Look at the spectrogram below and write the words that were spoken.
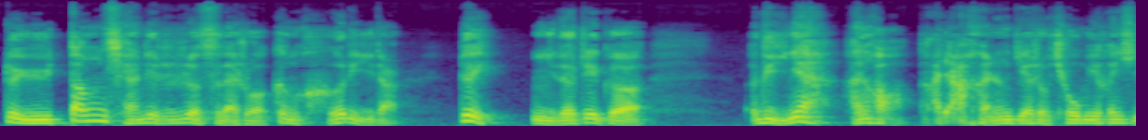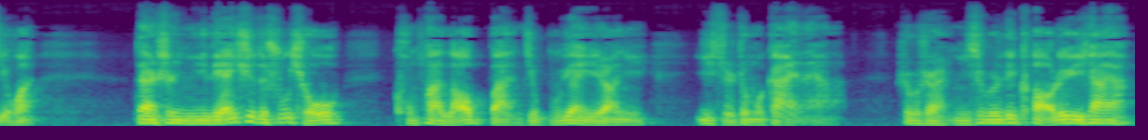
对于当前这支热刺来说更合理一点。对你的这个理念很好，大家很能接受，球迷很喜欢，但是你连续的输球，恐怕老板就不愿意让你。一直这么干下了，是不是？你是不是得考虑一下呀？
